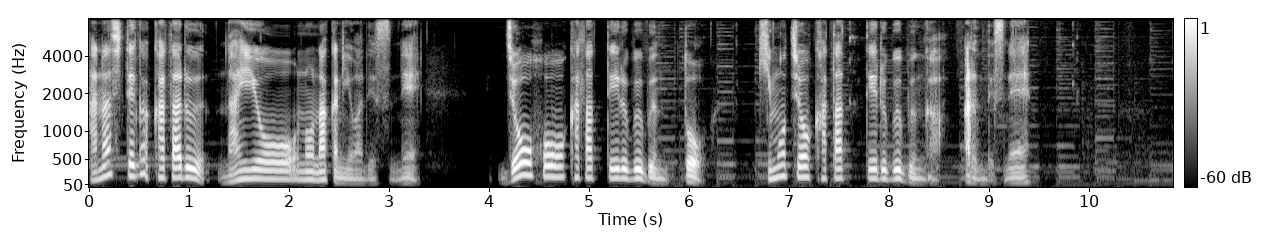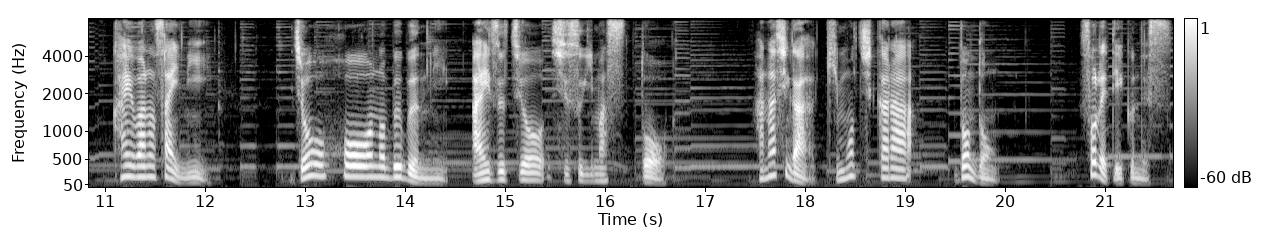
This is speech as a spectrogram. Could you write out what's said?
話し手が語る内容の中にはですね情報を語っている部分と気持ちを語っている部分があるんですね。会話の際に情報の部分に相づちをしすぎますと話が気持ちからどんどんそれていくんです。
